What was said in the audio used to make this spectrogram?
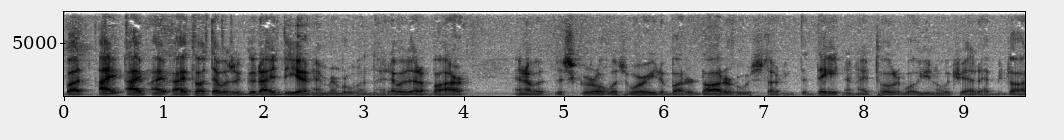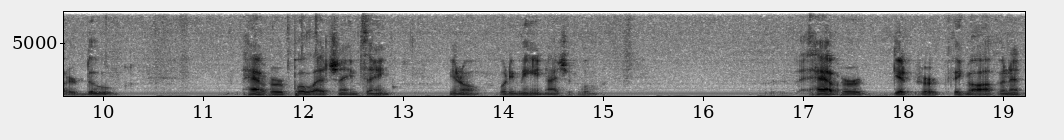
But I, I, I, I thought that was a good idea, and I remember one night I was at a bar, and this girl was worried about her daughter who was starting to date, and I told her, well, you know what you had to have your daughter do? Have her pull that same thing. You know, what do you mean? I said, well, have her get her thing off, and then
